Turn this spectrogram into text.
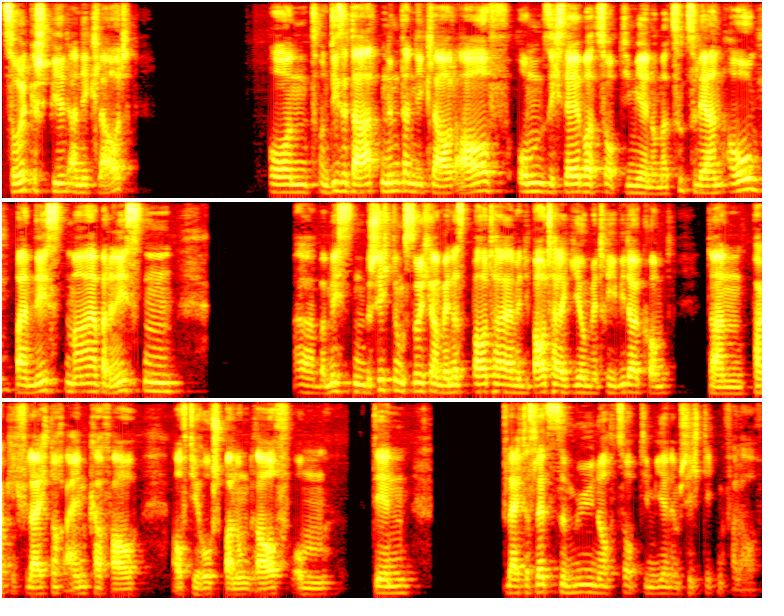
zurückgespielt an die Cloud und, und diese Daten nimmt dann die Cloud auf, um sich selber zu optimieren, um mal zuzulernen, oh, beim nächsten Mal, bei der nächsten, äh, beim nächsten Beschichtungsdurchgang, wenn das Bauteil, wenn die Bauteilgeometrie wiederkommt, dann packe ich vielleicht noch einen KV auf die Hochspannung drauf, um den vielleicht das letzte Mühe noch zu optimieren im schichtigen Verlauf.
